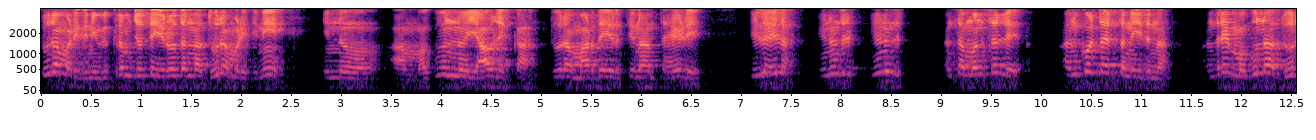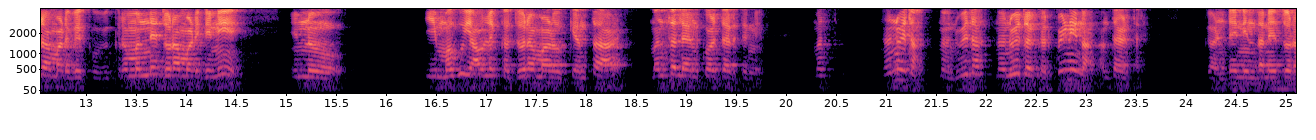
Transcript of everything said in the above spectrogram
ದೂರ ಮಾಡಿದ್ದೀನಿ. ವಿಕ್ರಮ್ ಜೊತೆ ಇರೋದನ್ನ ದೂರ ಮಾಡಿದ್ದೀನಿ. ಇನ್ನು ಆ ಮಗುವನ್ನು ಯಾವ ಲೆಕ್ಕ ದೂರ ಮಾಡದೇ ಇರ್ತೀನ ಅಂತ ಹೇಳಿ, ಇಲ್ಲ ಇಲ್ಲ, ಏನಂದ್ರೆ ಏನಂದ್ರೆ ಅಂತ ಮನಸ್ಸಲ್ಲಿ ಅನ್ಕೊಳ್ತಾ ಇರ್ತಾನೆ ಇದನ್ನ. ಅಂದ್ರೆ ಮಗುನ ದೂರ ಮಾಡಬೇಕು, ವಿಕ್ರಮನ್ನೇ ದೂರ ಮಾಡಿದ್ದೀನಿ. ಇನ್ನು ಈ ಮಗು ಯಾವ ಲೆಕ್ಕ ದೂರ ಮಾಡೋಕೆ ಅಂತ ಮನಸ್ಸಲ್ಲಿ ಅನ್ಕೊಳ್ತಾ ಇರ್ತೀನಿ. ಮತ್ ನನ್ವಿದ ನನ್ವಿದ ವೇದ ನನ್ನ ವೇದ ಗರ್ಭಿಣಿನ ಅಂತ ಹೇಳ್ತಾರೆ. ಗಂಡನಿಂದನೇ ದೂರ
